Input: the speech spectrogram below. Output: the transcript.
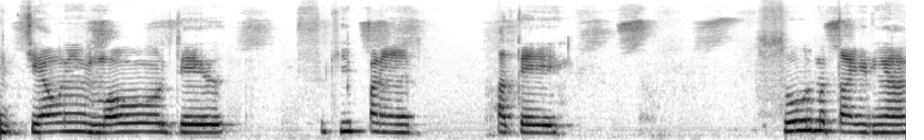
ਜਿਉਣੀ ਮੋੜ ਦੇ ਸਖੀਪਣੇ ਅਤੇ ਸੂਰਮਤਾਈ ਦੀਆਂ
